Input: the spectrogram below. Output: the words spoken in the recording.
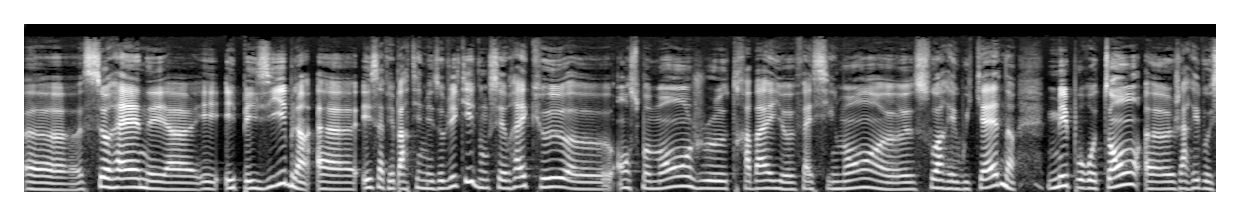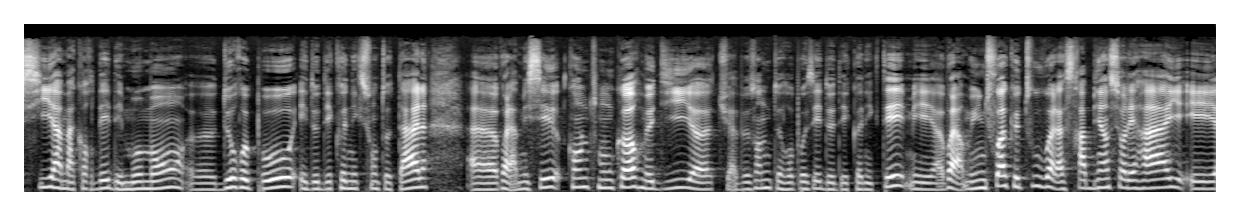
euh, sereine et, euh, et, et paisible euh, et ça fait partie de mes objectifs. Donc c'est vrai que euh, en ce moment je travaille facilement soir et week-end. Mais pour autant j'arrive aussi à m'accorder des moments de repos et de déconnexion totale. Voilà. Mais c'est quand mon corps me dit tu as besoin de te reposer de déconnecter mais voilà. Mais une fois que tout voilà sera bien sur les rails et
